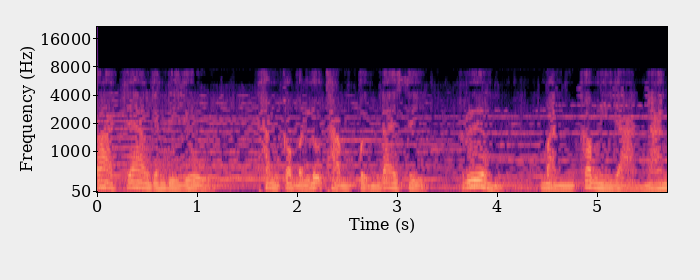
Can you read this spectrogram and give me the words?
รากแก้วยังดีอยู่ ท่านก็บรรลุธรรมปึงได้สิ เรื่องมันก็มีอย่างนั้น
